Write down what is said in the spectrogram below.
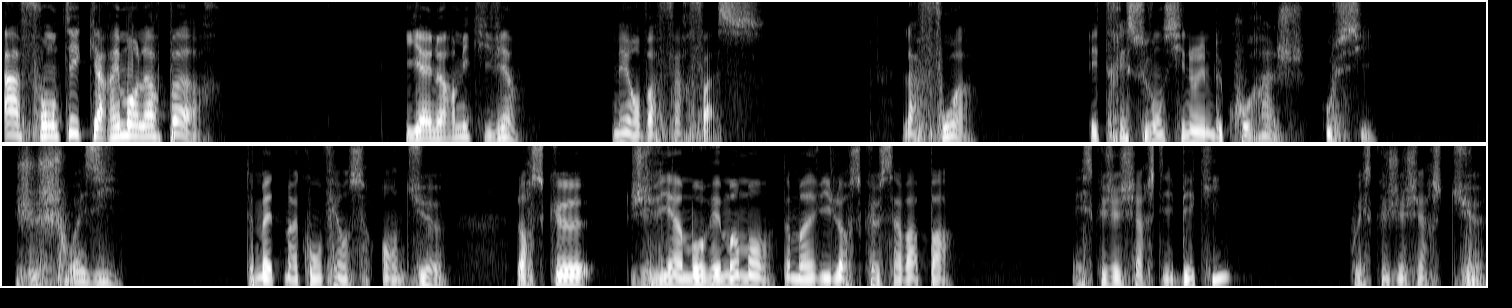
affronter carrément leur peur. Il y a une armée qui vient, mais on va faire face. La foi est très souvent synonyme de courage aussi. Je choisis de mettre ma confiance en Dieu. Lorsque je vis un mauvais moment dans ma vie, lorsque ça ne va pas, est-ce que je cherche des béquilles ou est-ce que je cherche Dieu?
